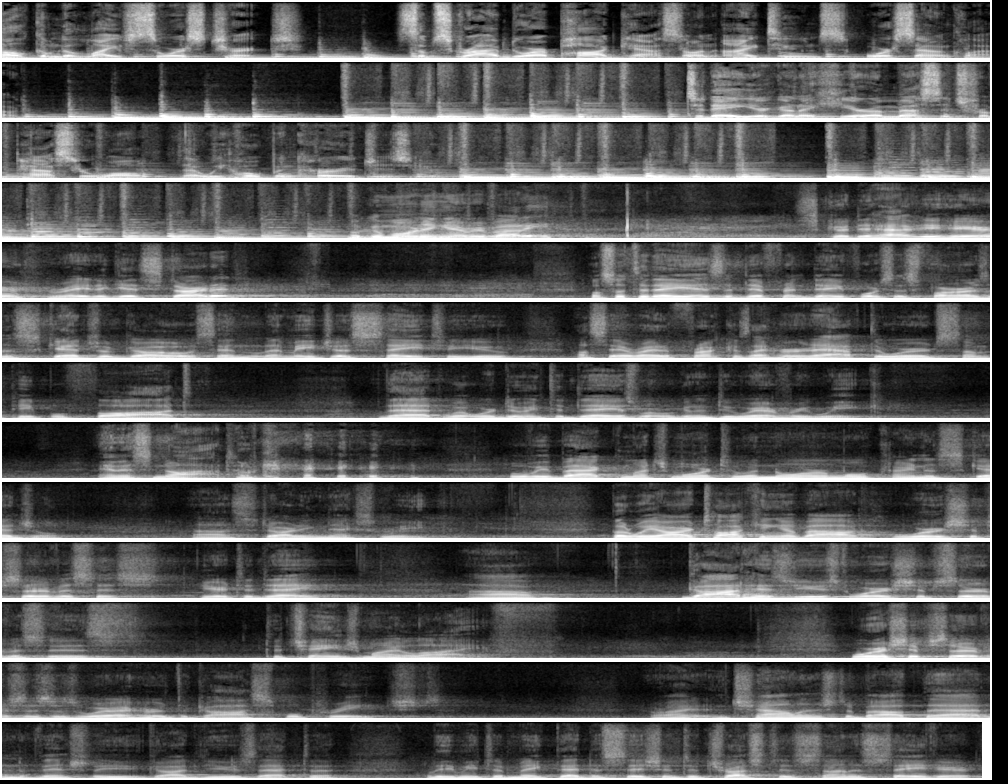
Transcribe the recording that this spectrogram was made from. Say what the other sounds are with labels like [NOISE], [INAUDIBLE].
Welcome to Life Source Church. Subscribe to our podcast on iTunes or SoundCloud. Today, you're going to hear a message from Pastor Walt that we hope encourages you. Well, good morning, everybody. It's good to have you here, ready to get started. Well, so today is a different day for us as far as the schedule goes. And let me just say to you, I'll say it right up front because I heard afterwards some people thought that what we're doing today is what we're going to do every week. And it's not, [LAUGHS] okay? we'll be back much more to a normal kind of schedule uh, starting next week. But we are talking about worship services here today. Uh, God has used worship services to change my life. Worship services is where I heard the gospel preached, right, and challenged about that, and eventually God used that to lead me to make that decision to trust His Son as Savior.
